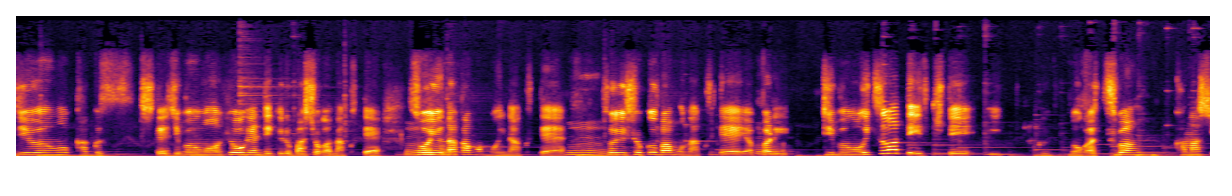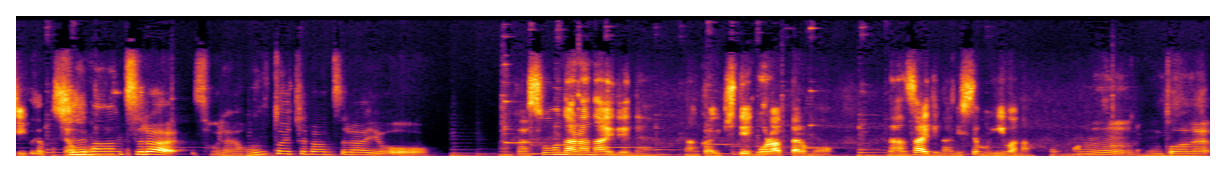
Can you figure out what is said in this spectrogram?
自分を隠して自分を表現できる場所がなくて、うん、そういう仲間もいなくて、うん、そういう職場もなくてやっぱり自分を偽って生きていくのが一番悲しいって私は思う。一番辛い。それは本当一番辛いよなんかそうならないでね。なんか生きてもらったらもう何歳で何してもいいわなほんま。うん本当だね。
